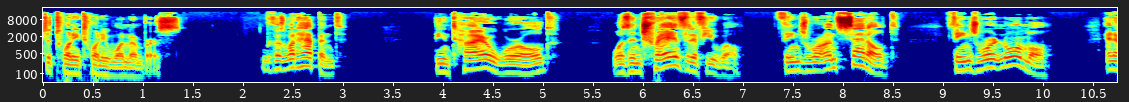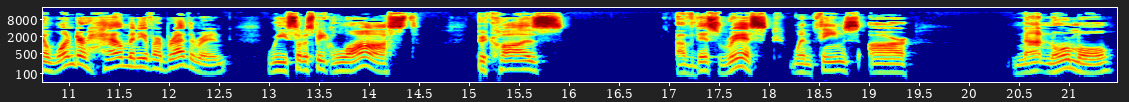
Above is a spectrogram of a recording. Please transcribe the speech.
to 2021 numbers? Because what happened? The entire world was in transit, if you will. Things were unsettled. Things weren't normal. And I wonder how many of our brethren we, so to speak, lost because of this risk when things are not normal,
